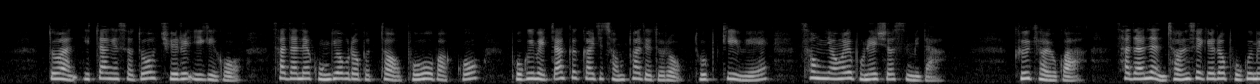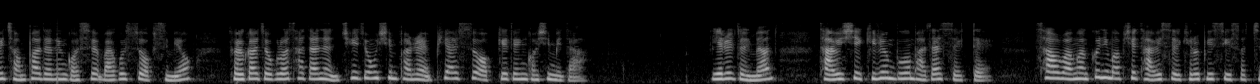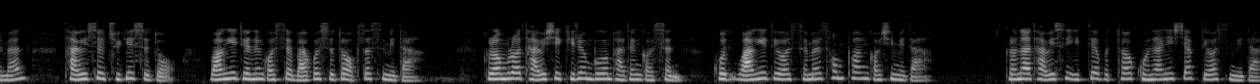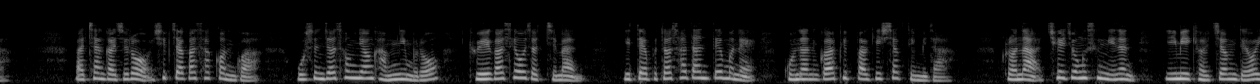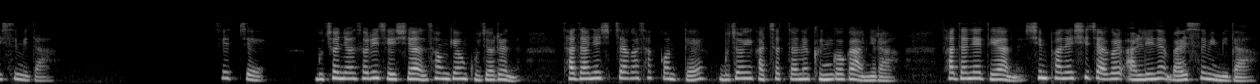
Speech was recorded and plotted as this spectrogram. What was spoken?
또한 이 땅에서도 죄를 이기고 사단의 공격으로부터 보호받고 복음의 땅끝까지 전파되도록 돕기 위해 성령을 보내주셨습니다. 그 결과 사단은 전 세계로 복음이 전파되는 것을 막을 수 없으며 결과적으로 사단은 최종 심판을 피할 수 없게 된 것입니다. 예를 들면 다윗이 기름 부음 받았을 때 사울 왕은 끊임없이 다윗을 괴롭힐 수 있었지만 다윗을 죽일 수도 왕이 되는 것을 막을 수도 없었습니다. 그러므로 다윗이 기름 부음 받은 것은 곧 왕이 되었음을 선포한 것입니다. 그러나 다윗은 이때부터 고난이 시작되었습니다. 마찬가지로 십자가 사건과 오순절 성령 강림으로 교회가 세워졌지만 이때부터 사단 때문에 고난과 핍박이 시작됩니다. 그러나 최종 승리는 이미 결정되어 있습니다. 셋째, 무천연설이 제시한 성경 구절은 사단의 십자가 사건 때 무정이 갇혔다는 근거가 아니라 사단에 대한 심판의 시작을 알리는 말씀입니다.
